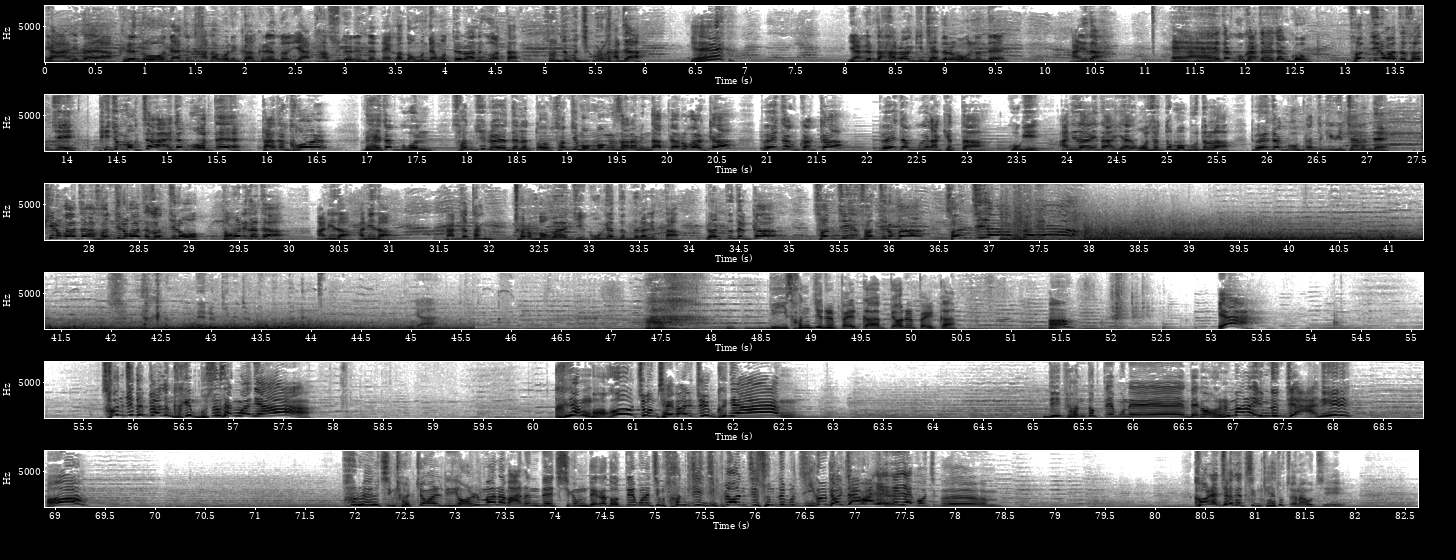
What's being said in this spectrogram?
야 아니다 야. 그래도 내가 지금 가다 보니까 그래도 야 다수결인데 내가 너무 내 멋대로 하는 것 같다. 순두부집으로 가자. 예? 야 그래도 하루 한 끼 제대로 먹는데. 아니다. 해, 해장국 가자 해장국. 선지로 가자 선지. 피 좀 먹자. 해장국 어때? 다들 콜 해장국은 선지로 해야 되나? 또 선지 못 먹는 사람 있나 뼈로 갈까? 뼈 해장국 갈까? 뼈 해장국이 낫겠다. 고기. 아니다 아니다. 야 옷에 또 뭐 묻을라. 뼈 해장국 뼈 뜯기 귀찮은데. 피로 가자. 선지로 가자 선지로. 덩어리 가자. 아니다 아니다. 감자탕처럼 먹어야지. 고기가 든든하겠다. 뼈 뜯을까? 선지 선지로 가? 선지야 뼈야 아, 네 선지를 뺄까 뼈를 뺄까? 어? 야! 선지든 뼈든 그게 무슨 상관이야? 그냥 먹어 좀 제발 좀 그냥. 네 변덕 때문에 내가 얼마나 힘든지 아니? 어? 하루에도 지금 결정할 일이 얼마나 많은데 지금 내가 너 때문에 지금 선지지 뼈인지 순두부지 이걸 결정하고 해야 되냐고 지금. 거래처에서 지금 계속 전화 오지.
